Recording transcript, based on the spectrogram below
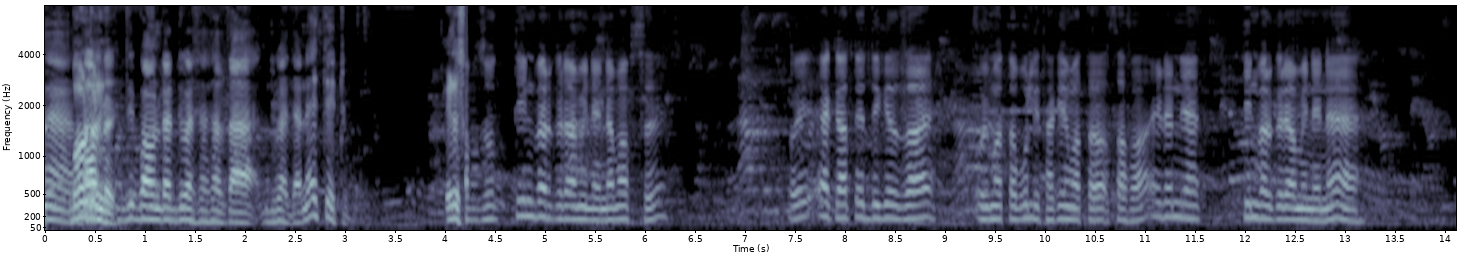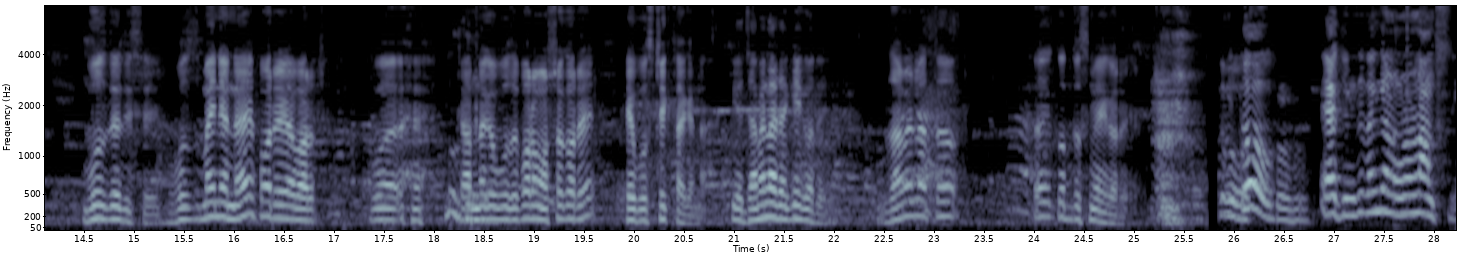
না? বাউন্ডারি। দিবস দিবা যায় না এটাইটুকু যোগ তিনবার করে আমি নাই নামাপছে ওই এক হাতের দিকে যায় ওই মাথা বলি থাকে মাথা সাফা এটা নিয়ে তিনবার করে আমি নেই না। বুঝ দিয়ে দিছে। বুঝ মাইনে নেয় পরে আবার আপনাকে বুঝে পরামর্শ করে এ বুঝ ঠিক থাকে না। ঝামেলাটা কি করে? ঝামেলা তো কদ্দুস মেয়ে করে। তো এক ইঞ্চি ভেঙে নামছে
